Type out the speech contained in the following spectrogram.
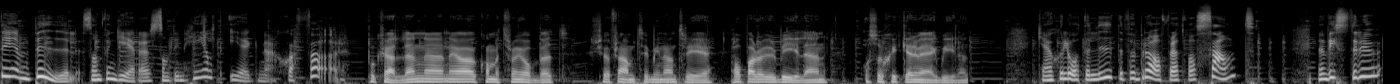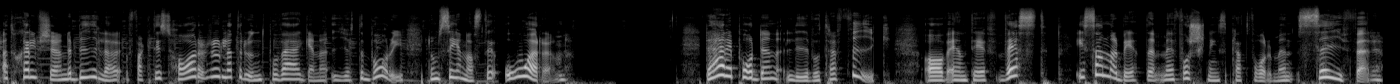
dig en bil som fungerar som din helt egna chaufför. På kvällen eh, när jag har kommit från jobbet, kör fram till min entré, hoppar ur bilen och så skickar iväg bilen. Kanske låter lite för bra för att vara sant. Men visste du att självkörande bilar faktiskt har rullat runt på vägarna i Göteborg de senaste åren? Det här är podden Liv och Trafik av NTF Väst i samarbete med forskningsplattformen Safer.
